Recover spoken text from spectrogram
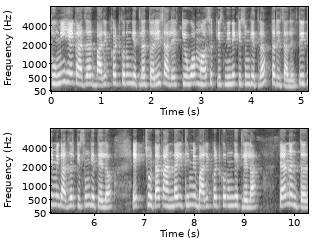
तुम्ही हे गाजर बारीक कट करून घेतलं तरी चालेल किंवा मग असं किसणीने किसून घेतलं तरी चालेल. तर इथे मी गाजर किसून घेतलेलं. एक छोटा कांदा इथे मी बारीक कट करून घेतलेला. त्यानंतर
